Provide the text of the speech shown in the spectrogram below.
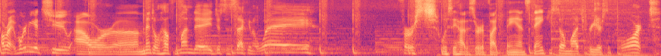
All right, we're going to get to our uh, Mental Health Monday just a second away. First, we'll say hi to certified fans. Thank you so much for your support.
